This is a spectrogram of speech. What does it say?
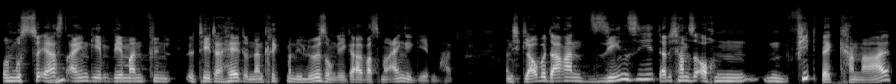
und muss zuerst mhm. eingeben, wen man für den Täter hält. Und dann kriegt man die Lösung, egal was man eingegeben hat. Und ich glaube, daran sehen sie, dadurch haben sie auch einen, einen Feedback-Kanal,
